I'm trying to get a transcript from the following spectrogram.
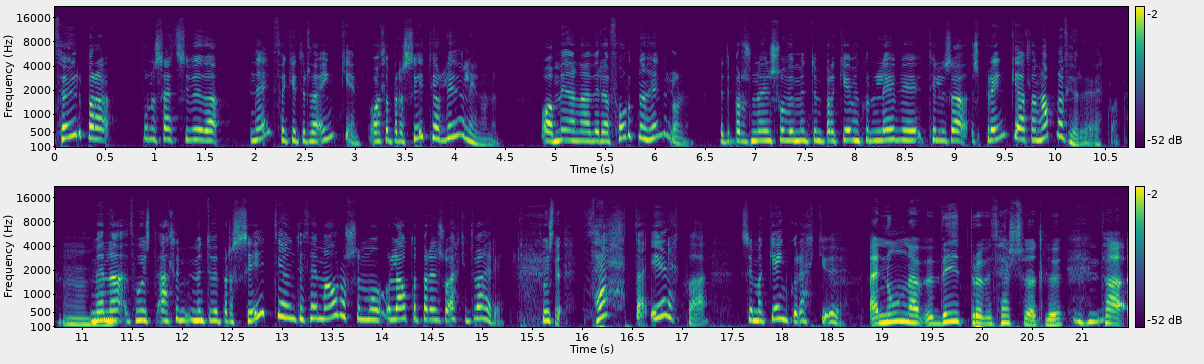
þau eru bara búin að setja sig við að nei, það getur það enginn og ætla bara að sitja á liðalínunum og að meðan að vera að fórna heimilunum þetta er bara svona eins og við myndum bara gefa einhvern leifi til þess að sprengja allan hafnafjörðu eða eitthvað. Mm -hmm. menna, þú veist, allir myndum við bara sitja undir þeim árásum og, og láta bara eins og ekkert væri? Veist, þetta er eitthvað sem að gengur ekki upp. En núna viðbröfið þessu öllu, það,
